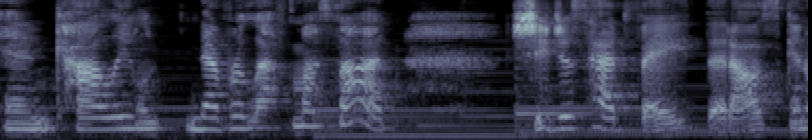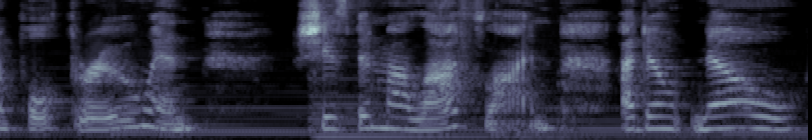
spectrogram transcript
And Kylie never left my side. She just had faith that I was going to pull through, and she's been my lifeline. I don't know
